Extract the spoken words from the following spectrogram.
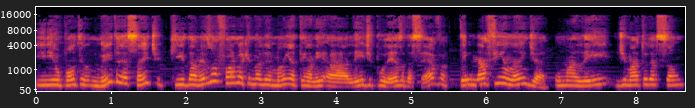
E um ponto bem interessante, que da mesma forma que na Alemanha tem a lei, a lei de pureza da ceva, tem na Finlândia uma lei de maturação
